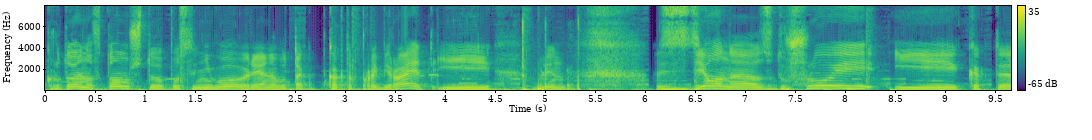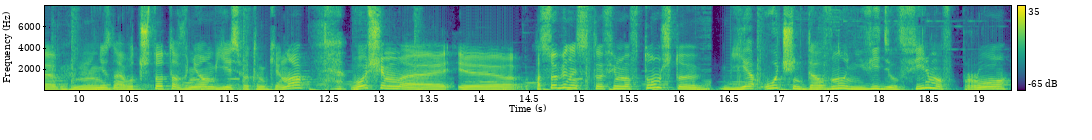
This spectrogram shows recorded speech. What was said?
крутое оно в том, что после него реально вот так как-то пробирает, и, блин, сделано с душой и как-то, не знаю, вот что-то в нем есть в этом кино. В общем, э, э, особенность этого фильма в том, что я очень давно не видел фильмов про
